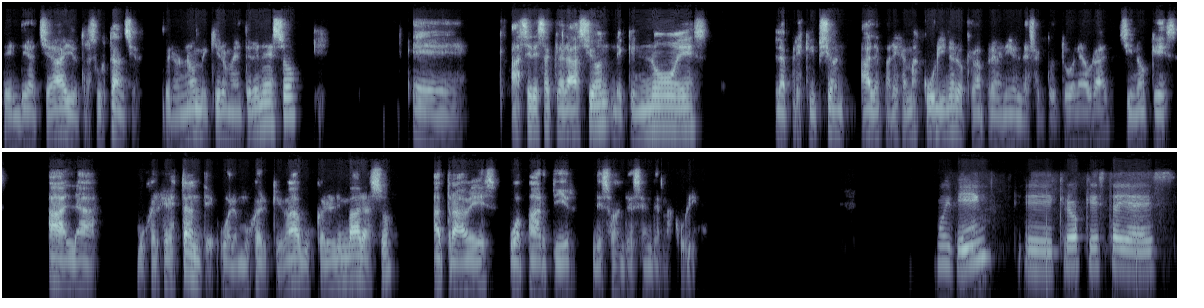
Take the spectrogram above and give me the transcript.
del DHA y otras sustancias. Pero no me quiero meter en eso. Eh, hacer esa aclaración de que no es la prescripción a la pareja masculina lo que va a prevenir el defecto tubo neural, sino que es a la mujer gestante o a la mujer que va a buscar el embarazo a través o a partir de esos antecedentes masculinos. Muy bien, eh, creo que esta ya es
